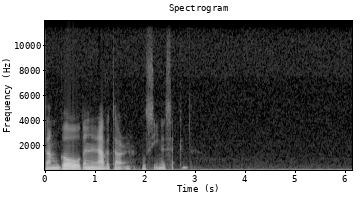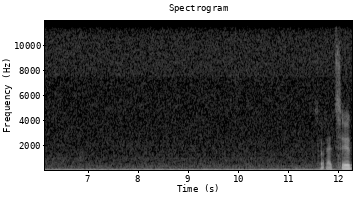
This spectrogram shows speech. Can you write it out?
some gold and an avatar. We'll see in a second. So that's it.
